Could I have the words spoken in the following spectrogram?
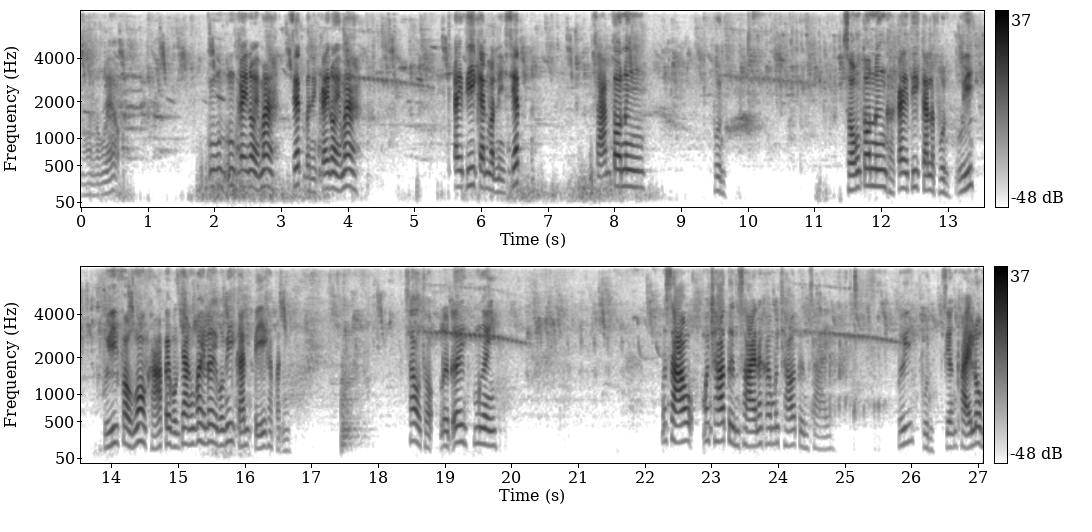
นอนลงแล้วอืมไกลหน่อยมาเซ็ตบันนี้ไกลหน่อยมาไอตีกันบันนี้เซ็ตสามต่อหนึ่งพุ่นสองต่อหนึ่งค่ะใกล้ตีกันละพุ่นอุ้ยอุ้ยเฝ้างอขาไปบอกยังไว้เลยบ่มีการเป๋ค่ะบัดนี้เศร้าเถอะเลือดเอ้ยเมื่อยเมื่อเช้าเมื่อเช้าตื่นสายนะคะ เมื่อเช้าตื่นสายเฮ้ยพุ่นเสียงไผายลม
